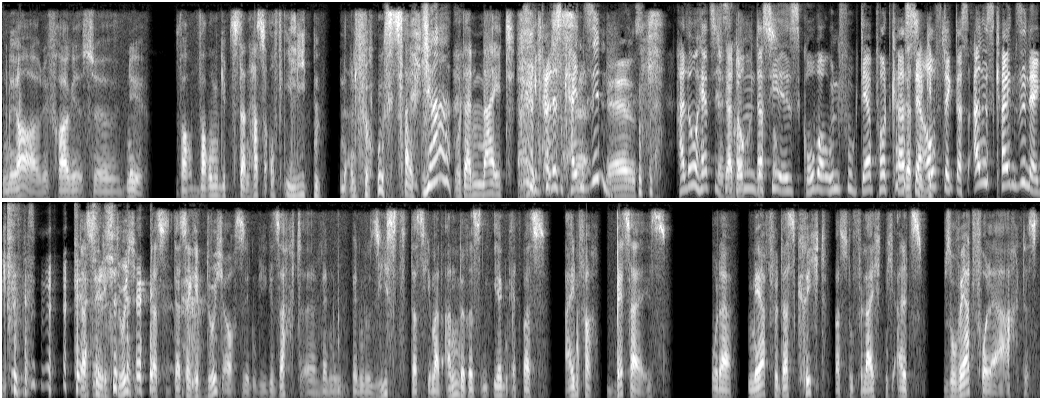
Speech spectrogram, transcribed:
Ja, die Frage ist, äh, nee, warum, warum gibt es dann Hass auf Eliten, in Anführungszeichen? Ja, Oder Neid? das gibt alles keinen Sinn. Ja, das, Hallo, herzlich Ja, doch, willkommen. das, das hier ist grober Unfug, der Podcast, Das der ergibt- aufdeckt, dass alles keinen Sinn ergibt. Das ergibt, durch, das, das ergibt durchaus Sinn. Wie gesagt, äh, wenn du, wenn du siehst, dass jemand anderes in irgendetwas einfach besser ist oder mehr für das kriegt, was du vielleicht nicht als so wertvoll erachtest,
